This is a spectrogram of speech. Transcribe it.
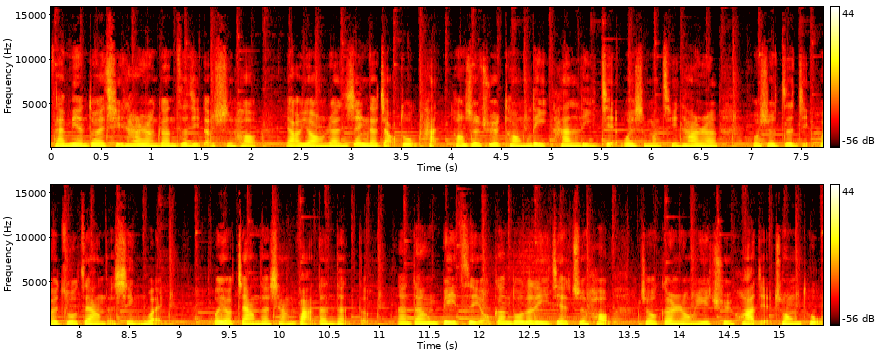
在面对其他人跟自己的时候，要用人性的角度看，同时去同理和理解为什么其他人或是自己会做这样的行为，会有这样的想法等等的。那当彼此有更多的理解之后，就更容易去化解冲突，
